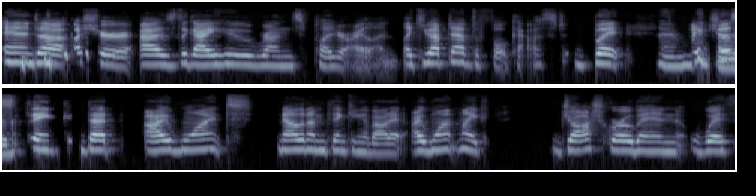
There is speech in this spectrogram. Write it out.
And uh Usher as the guy who runs Pleasure Island. Like you have to have the full cast. But I'm I just think that I want now that I'm thinking about it, I want like Josh Groban with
